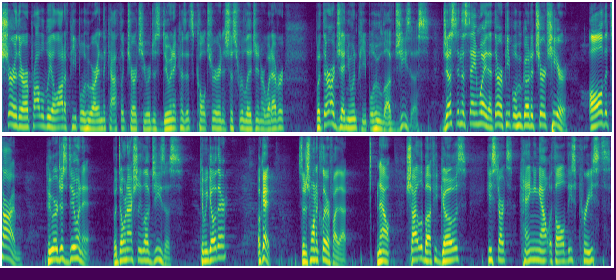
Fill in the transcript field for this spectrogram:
sure, there are probably a lot of people who are in the Catholic Church who are just doing it because it's culture and it's just religion or whatever, but there are genuine people who love Jesus. Just in the same way that there are people who go to church here all the time who are just doing it, but don't actually love Jesus. Can we go there? Okay, so just want to clarify that. Now, Shia LaBeouf, he goes, he starts hanging out with all these priests.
